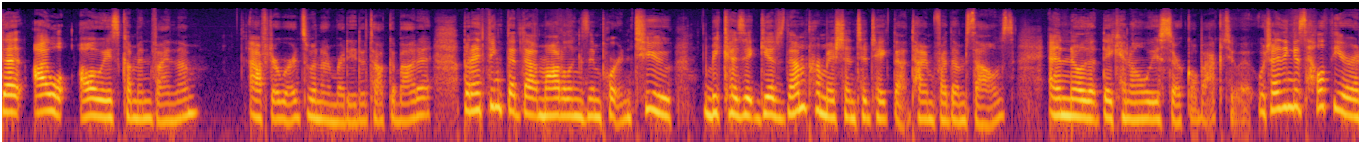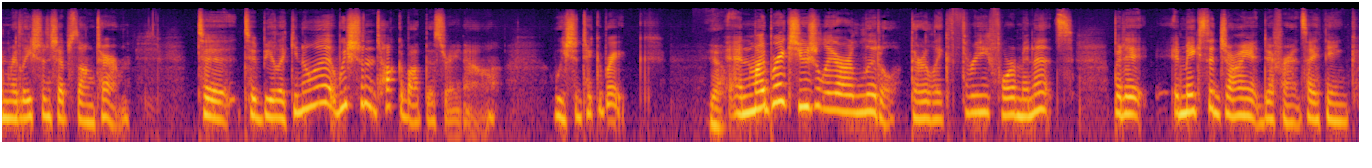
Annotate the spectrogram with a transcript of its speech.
that I will always come and find them afterwards when I'm ready to talk about it. But I think that that modeling is important too because it gives them permission to take that time for themselves and know that they can always circle back to it, which I think is healthier in relationships long term to to be like, you know what, we shouldn't talk about this right now. We should take a break. Yeah. And my breaks usually are little. They're like three, four minutes, but it it makes a giant difference, I think,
